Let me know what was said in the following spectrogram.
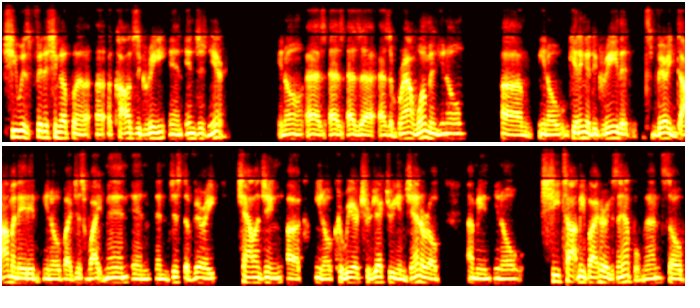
she was finishing up a, a college degree in engineering you know, as as as a as a brown woman, you know, um, you know, getting a degree that's very dominated, you know, by just white men and and just a very challenging, uh, you know, career trajectory in general. I mean, you know, she taught me by her example, man. So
